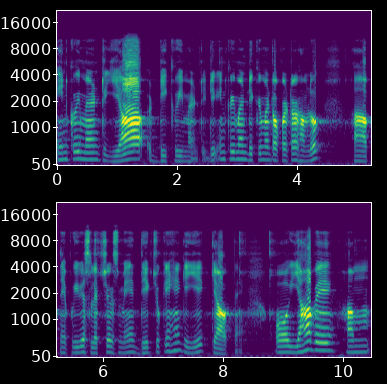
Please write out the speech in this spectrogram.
इंक्रीमेंट या डिक्रीमेंट इंक्रीमेंट डिक्रीमेंट ऑपरेटर हम लोग अपने प्रीवियस लेक्चर्स में देख चुके हैं कि ये क्या होते हैं। और यहाँ पे हम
